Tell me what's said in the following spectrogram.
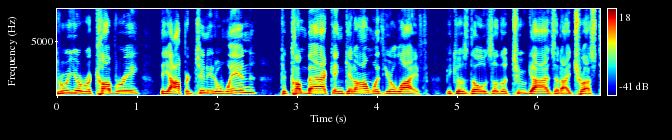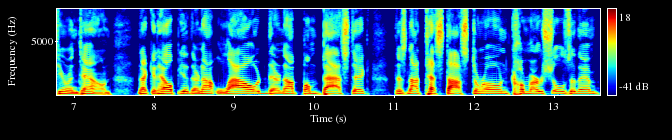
through your recovery, the opportunity to win, to come back and get on with your life because those are the two guys that I trust here in town that can help you. They're not loud, they're not bombastic, there's not testosterone commercials of them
